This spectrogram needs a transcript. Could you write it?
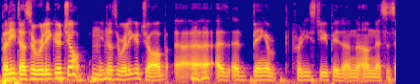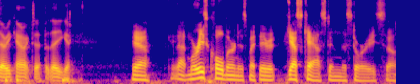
but he does a really good job. Mm-hmm. He does a really good job uh, as, as being a pretty stupid and unnecessary character. But there you go. Yeah. Yeah, Maurice Colbourne is my favorite guest cast in the story. So,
